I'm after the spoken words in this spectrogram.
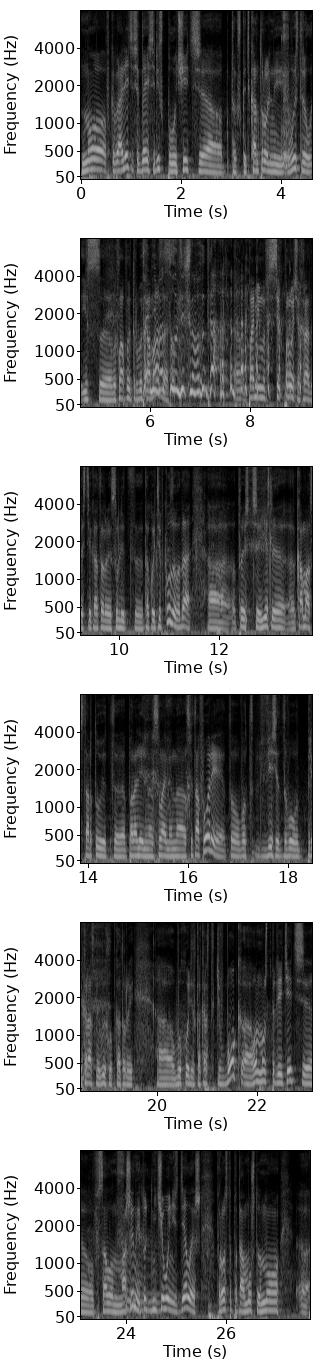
Но в кабриолете всегда есть риск получить, э, так сказать, контрольный выстрел из э, выхлопной трубы Помимо КамАЗа. Солнечного удара. Э, Помимо всех прочих радостей, которые сулит э, такой тип кузова, да. А, То есть, э, если КАМАЗ стартует параллельно с вами на светофоре, то вот весь этот его прекрасный выхлоп, который а, выходит как раз-таки в бок, а, он может прилететь в салон машины, и тут ничего не сделаешь, просто потому что, э,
